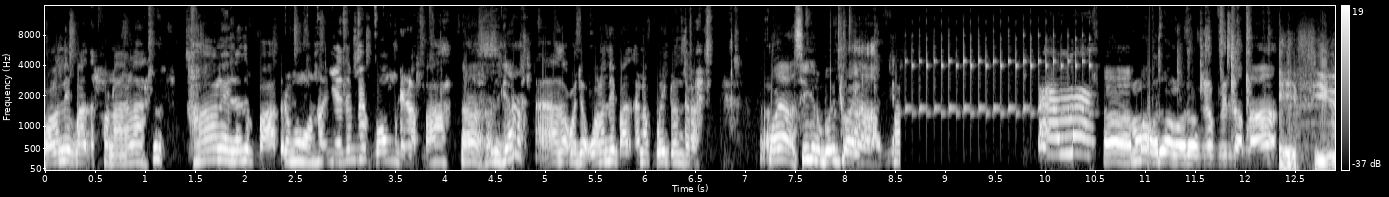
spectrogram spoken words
குழந்தை பார்த்து சொன்னாங்களா காலையில இருந்து பாத்ரூம் ஒண்ணும் எதுவுமே போக முடியலப்பா. அதான் கொஞ்சம் குழந்தை பார்த்து நான் போயிட்டு வந்துடுறேன். போயா சீக்கிரம் போயிட்டு வாயா. அம்மா வருவாங்க வருவாங்க. போயிருக்காங்களா A few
